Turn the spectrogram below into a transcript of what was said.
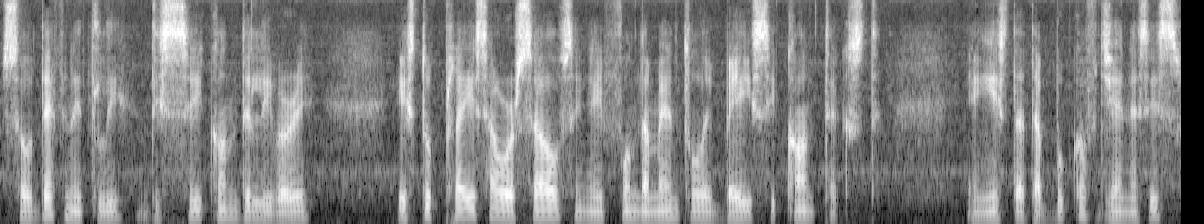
So, definitely, the second delivery is to place ourselves in a fundamentally basic context, and is that the book of Genesis,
